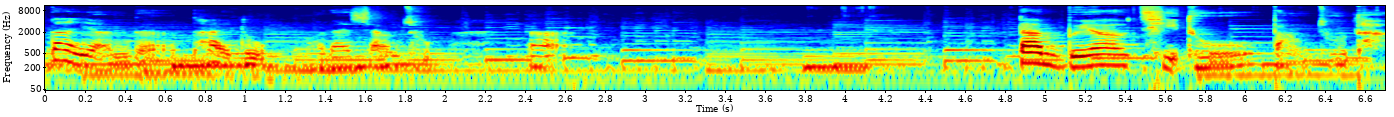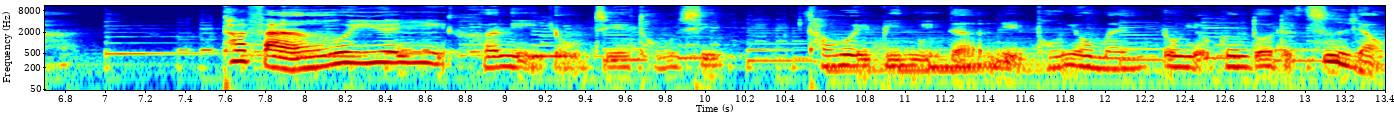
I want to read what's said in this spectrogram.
淡然的态度和他相处，那但不要企图绑住他，他反而会愿意和你永结同心。他会比你的女朋友们拥有更多的自由，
